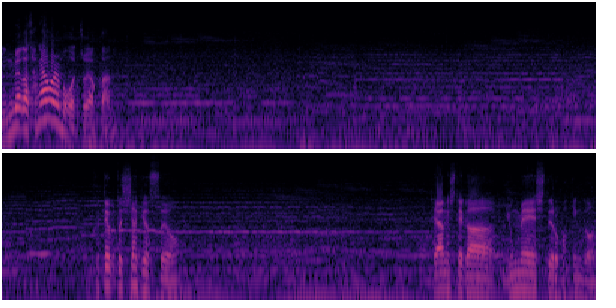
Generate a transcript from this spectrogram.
육매가 상향을 먹었죠, 약간. 그때부터 시작이었어요. 대항 시대가 육매의 시대로 바뀐 건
